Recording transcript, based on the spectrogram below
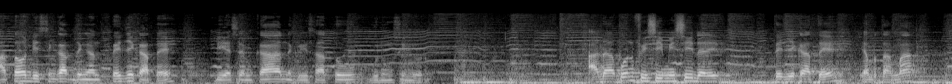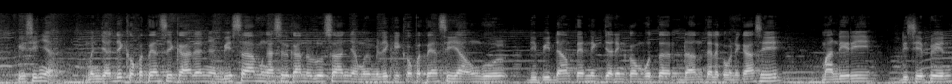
atau disingkat dengan PJKT di SMK Negeri 1 Gunung Sindur. Adapun visi misi dari TJKT yang pertama, visinya menjadi kompetensi keahlian yang bisa menghasilkan lulusan yang memiliki kompetensi yang unggul di bidang teknik jaringan komputer dan telekomunikasi, mandiri, disiplin,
